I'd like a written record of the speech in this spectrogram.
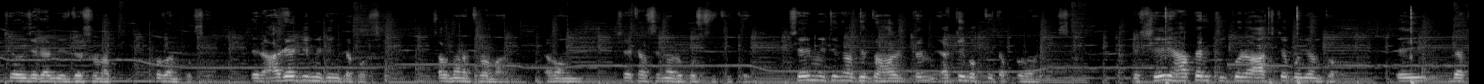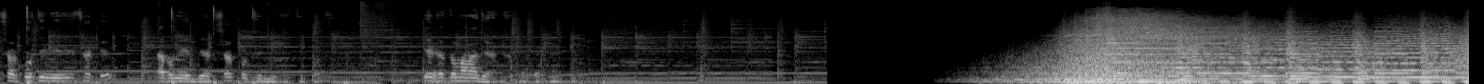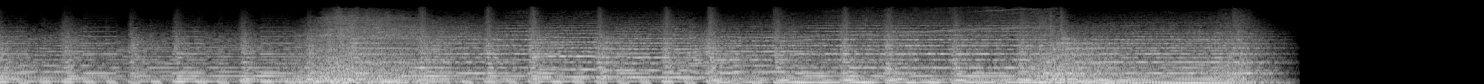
সে ওই জায়গায় নির্দেশনা প্রদান করছে। এর আগের যে মিটিংটা করছে সালমান রহমান এবং শেখ হাসিনার উপস্থিতিতে, সেই মিটিংয়েও কিন্তু হাতেম একই বক্তৃতা প্রদান করছে। সেই হাতেন কি করে আজকে পর্যন্ত এই ব্যবসার প্রতিনিধি থাকে এবং এই ব্যবসার প্রতিনিধিত্ব করে। এটা তো মানা যায় না।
